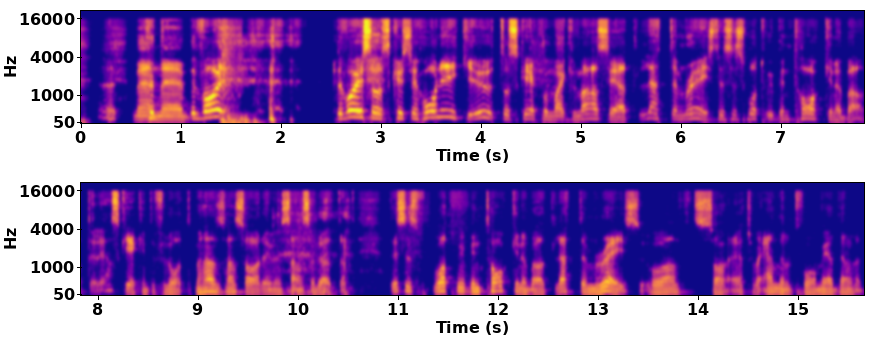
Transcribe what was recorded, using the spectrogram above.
Men, det eh, var, det var ju så att Christian Horner gick ut och skrek på Michael Masi att let them race, this is what we've been talking about. Eller han skrek inte förlåt, men han, han sa det med sansad röst att this is what we've been talking about, let them race. Och han sa, jag tror det var en eller två meddelandet.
